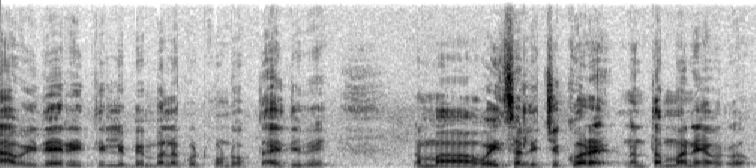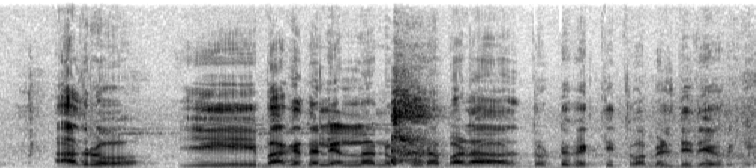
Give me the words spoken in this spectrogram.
ನಾವು ಇದೇ ರೀತಿಯಲ್ಲಿ ಬೆಂಬಲ ಕೊಟ್ಕೊಂಡು ಹೋಗ್ತಾ ಇದ್ದೀವಿ. ನಮ್ಮ ವಯಸ್ಸಲ್ಲಿ ಚಿಕ್ಕವರೇ ನನ್ನ ತಮ್ಮನೇ ಅವರು. ಆದರೂ ಈ ಭಾಗದಲ್ಲಿ ಎಲ್ಲನೂ ಕೂಡ ಭಾಳ ದೊಡ್ಡ ವ್ಯಕ್ತಿತ್ವ ಬೆಳೆದಿದೆ ಇವರಿಗೆ.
